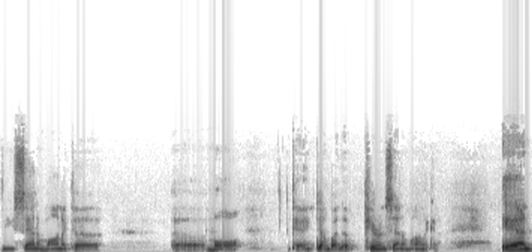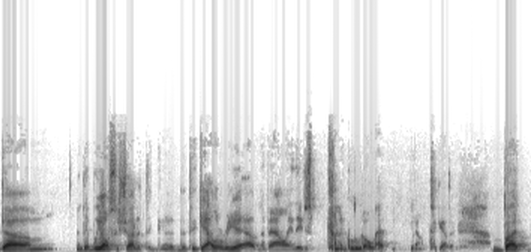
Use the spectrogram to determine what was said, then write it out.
the Santa Monica uh, Mall, okay, down by the pier in Santa Monica and um, that we also shot at the uh, the Galleria out in the valley. They just kind of glued all that you know together. But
